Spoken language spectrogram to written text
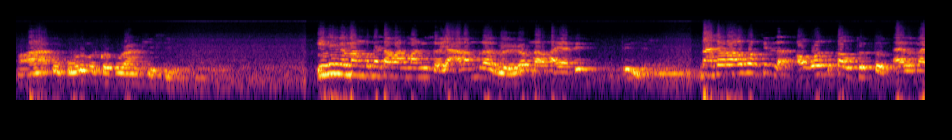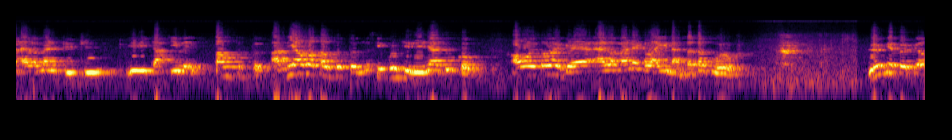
Anakku kurung mergo kurang gizi. Ini memang pengetahuan manusia. Ya alam lah gue rom nal hayatin. Nah cara Allah jelas, Allah tuh tahu betul elemen-elemen di di diri cilik tahu betul. Artinya Allah tahu betul meskipun dirinya cukup. Allah itu ya elemennya kelainan tetap buruk. Lu gitu dia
